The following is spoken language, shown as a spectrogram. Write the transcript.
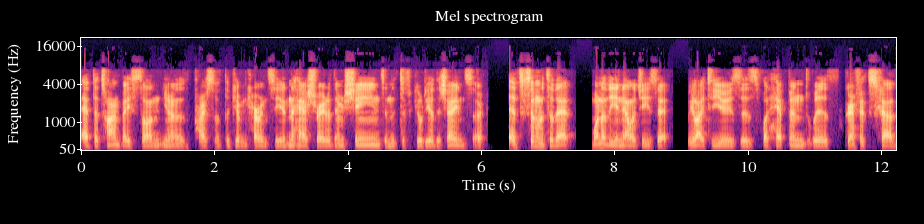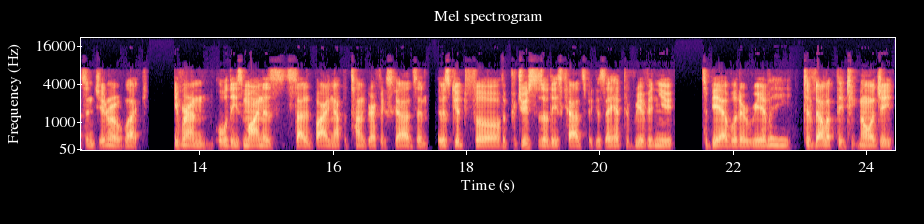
at the time based on you know the price of the given currency and the hash rate of the machines and the difficulty of the chain. So it's similar to that. One of the analogies that we like to use is what happened with graphics cards in general. Like everyone, all these miners started buying up a ton of graphics cards, and it was good for the producers of these cards because they had the revenue to be able to really develop their technology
